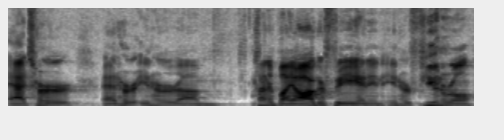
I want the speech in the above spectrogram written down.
At her, at her, in her um, kind of biography and in, in her funeral,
